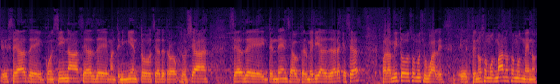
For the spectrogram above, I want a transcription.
eh, seas de cocina, seas de mantenimiento, seas de trabajo social, seas de intendencia o enfermería, de área que seas, para mí todos somos iguales, este, no somos más, no somos menos.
